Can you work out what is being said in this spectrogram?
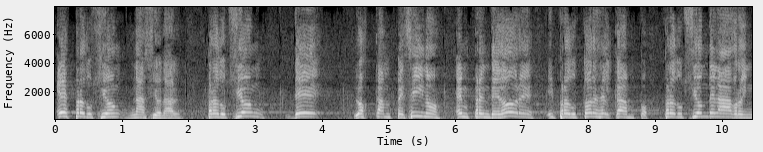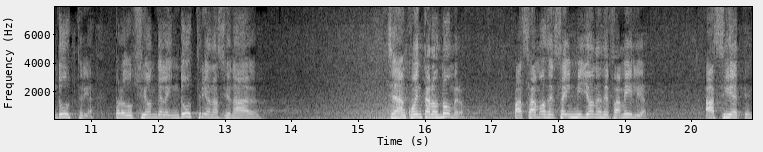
es producción nacional. Producción de los campesinos, emprendedores y productores del campo, producción de la agroindustria, producción de la industria nacional. ¿Se dan cuenta los números? Pasamos de 6 millones de familias a 7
